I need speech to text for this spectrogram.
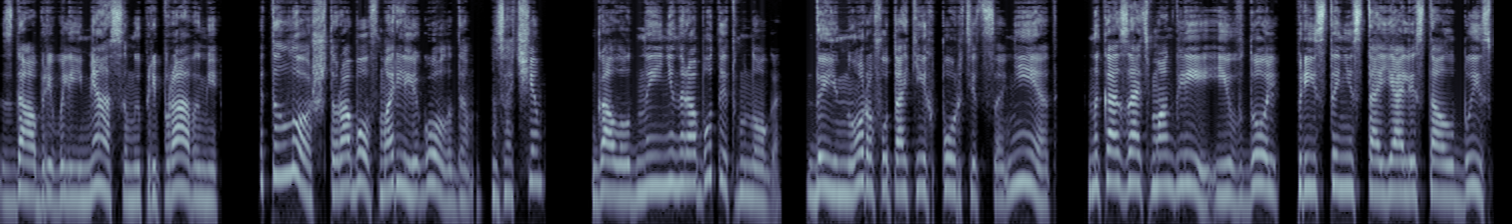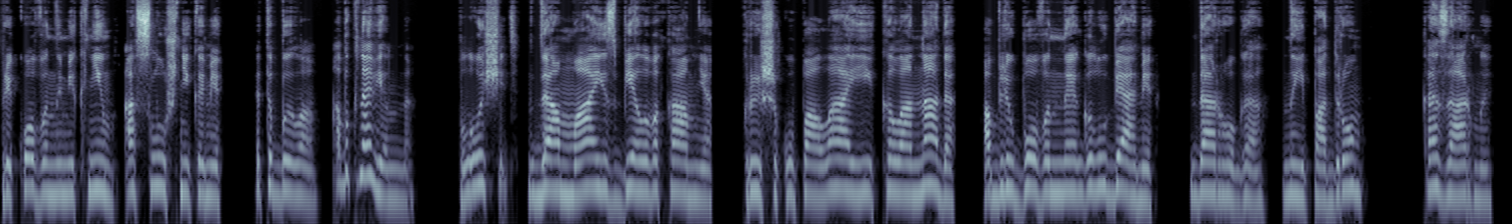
сдабривали и мясом, и приправами. Это ложь, что рабов морили голодом. Зачем? Голодный не наработает много. Да и норов у таких портится. Нет, наказать могли, и вдоль пристани стояли столбы с прикованными к ним ослушниками. Это было обыкновенно. Площадь, дома из белого камня, крыша купола и колоннада, облюбованная голубями, дорога на ипподром, казармы.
